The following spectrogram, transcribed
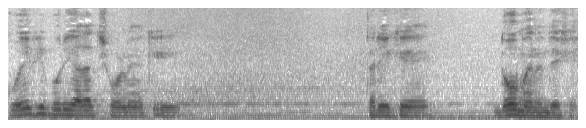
कोई भी बुरी आदत छोड़ने की तरीके दो मैंने देखे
